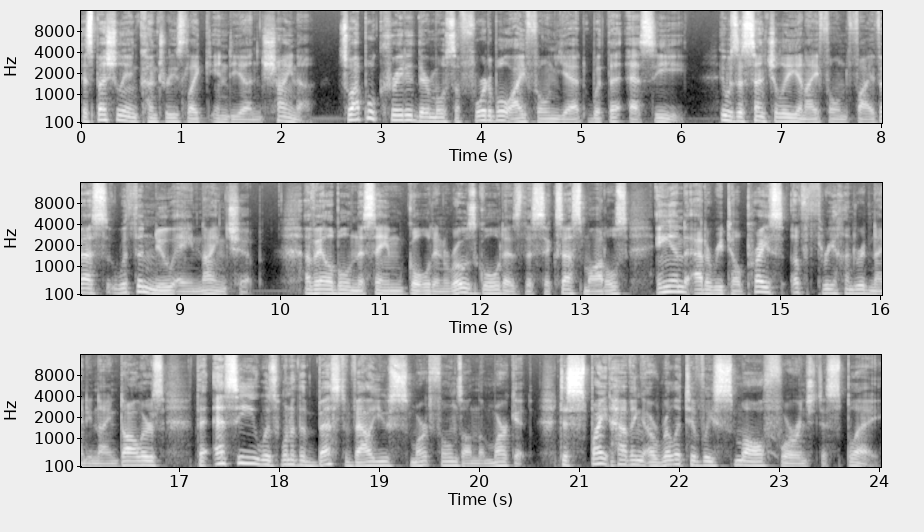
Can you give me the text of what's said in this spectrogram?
especially in countries like India and China. So Apple created their most affordable iPhone yet with the SE. It was essentially an iPhone 5S with the new A9 chip available in the same gold and rose gold as the 6S models, and at a retail price of $399, the SE was one of the best value smartphones on the market, despite having a relatively small 4 inch display.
